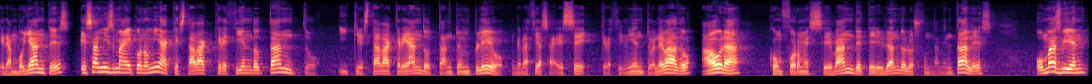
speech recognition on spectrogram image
eran bollantes, esa misma economía que estaba creciendo tanto y que estaba creando tanto empleo gracias a ese crecimiento elevado, ahora, conforme se van deteriorando los fundamentales, o más bien,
